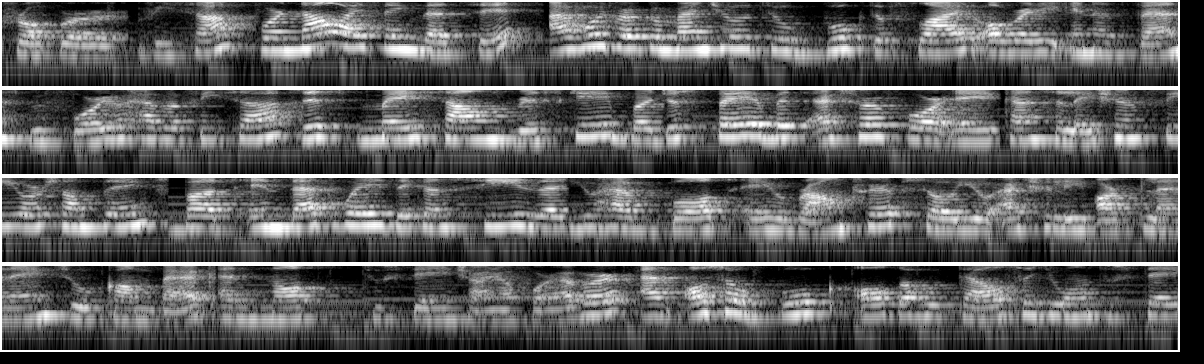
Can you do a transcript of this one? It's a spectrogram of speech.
proper visa. For now, I think that's it. I would recommend you to book the flight already in advance before you have a visa. This may sound risky, but just pay a bit extra for a cancellation fee or something. But in that way, they can see that you have bought a round trip, so you actually are planning to come back and not to stay in China forever. And also book all the hotels that you want to stay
